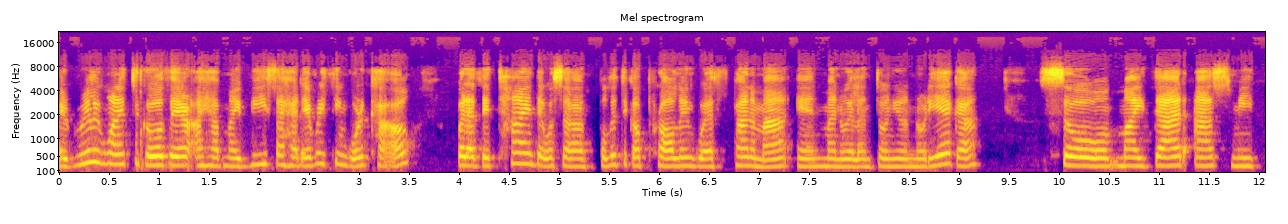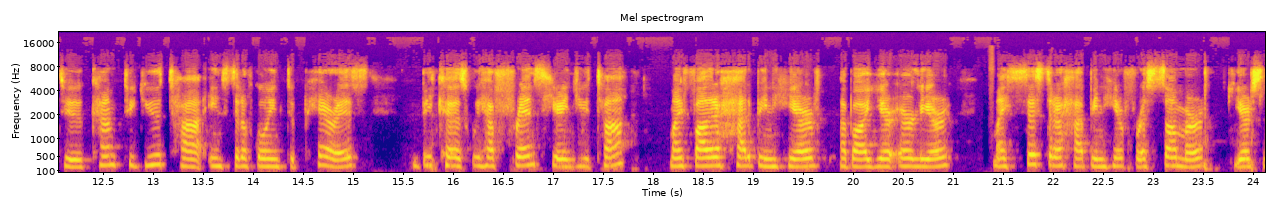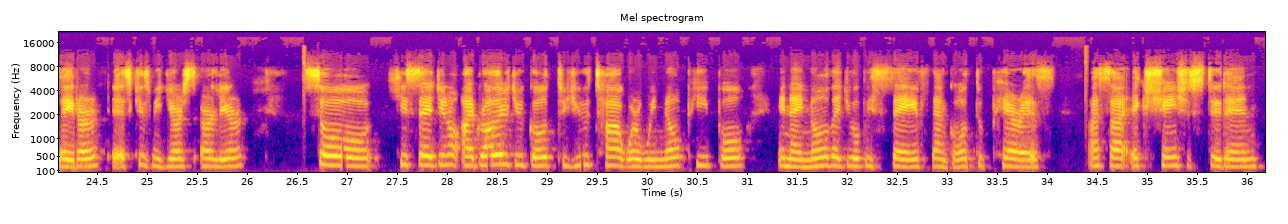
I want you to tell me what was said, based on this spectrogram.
I really wanted to go there. I had my visa, I had everything worked out but at the time, there was a political problem with Panama and Manuel Antonio Noriega. So my dad asked me to come to Utah instead of going to Paris because we have friends here in Utah. My father had been here about a year earlier. My sister had been here for a summer years later, excuse me, years earlier. So he said, you know, I'd rather you go to Utah where we know people and I know that you'll be safe than go to Paris as an exchange student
